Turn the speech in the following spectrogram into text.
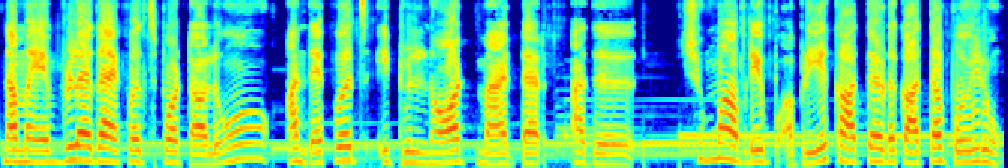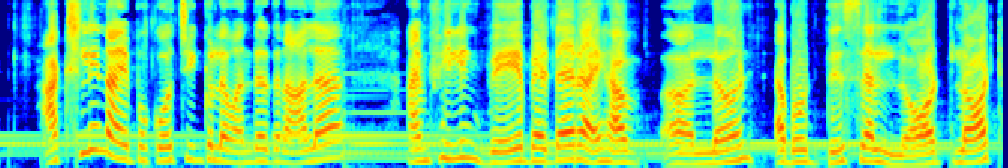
நம்ம எவ்வளோ தான் எஃபர்ட்ஸ் போட்டாலும் அந்த efforts it will not matter அது சும்மா அப்படியே அப்படியே காத்தோட காத்தா போயிடும் ஆக்சுவலி நான் இப்போ கோச்சிங்குள்ளே வந்ததுனால I am feeling way better I have learn about this a lot lot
